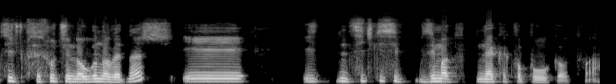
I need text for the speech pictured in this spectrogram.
всичко се случи много наведнъж и, и всички си взимат някаква полука от това.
